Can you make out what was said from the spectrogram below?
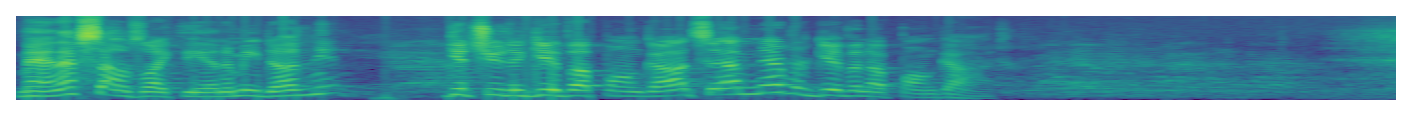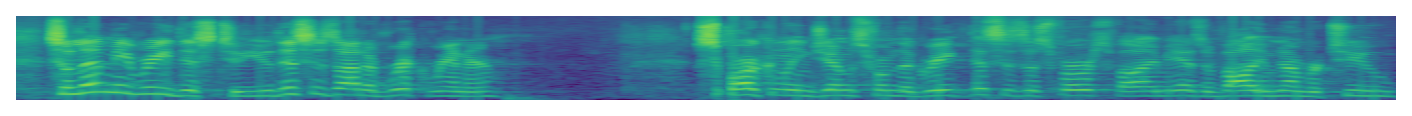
Man, that sounds like the enemy, doesn't it? Get you to give up on God. Say, I'm never giving up on God. So let me read this to you. This is out of Rick Renner, Sparkling Gems from the Greek. This is his first volume. He has a volume number two.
